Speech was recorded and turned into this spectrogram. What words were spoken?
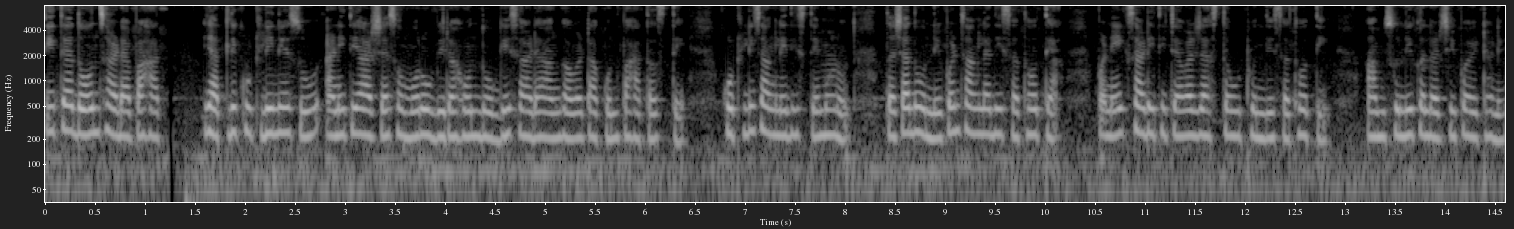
ती त्या दोन साड्या पाहत यातली कुठली नेसू आणि ती आरशासमोर उभी राहून दोघी साड्या अंगावर टाकून पाहत असते. कुठली चांगली दिसते म्हणून. तशा दोन्ही पण चांगल्या दिसत होत्या पण एक साडी तिच्यावर जास्त उठून दिसत होती आमसुली कलरची पैठणी.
